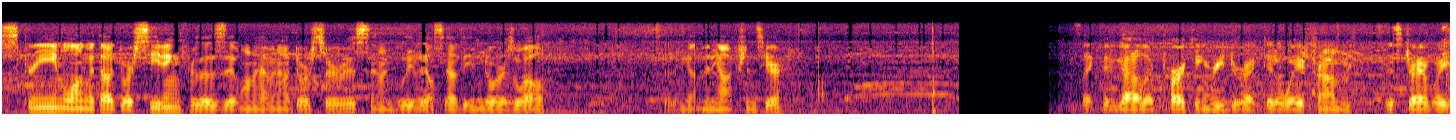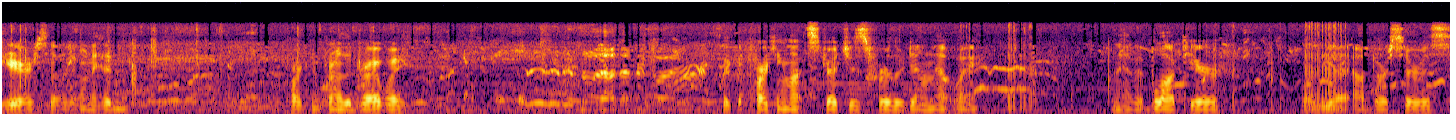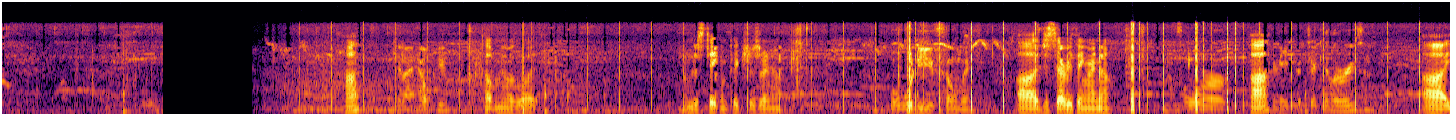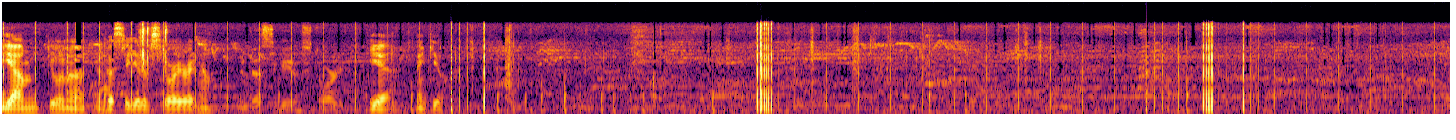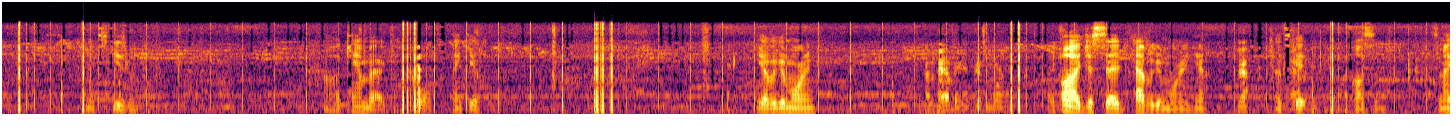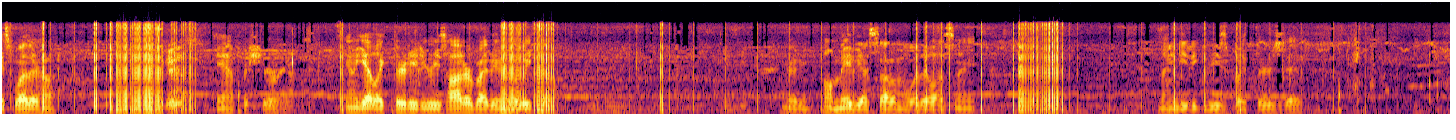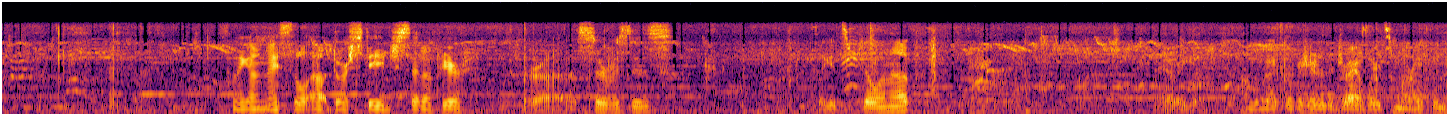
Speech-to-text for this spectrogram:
screen along with outdoor seating for those that want to have an outdoor service. And I believe they also have the indoor as well. So they've got many options here. Like they've got all their parking redirected away from this driveway here, so they went ahead and parked in front of the driveway. Looks like the parking lot stretches further down that way. And they have it blocked here for the uh, outdoor service. Huh? Can I help you? Help me with what? I'm just taking pictures right now. Well, what are you filming? Uh, just everything right now. For Huh? any particular reason? Uh, yeah, I'm doing an investigative story right now. Investigative story. Yeah, thank you. Excuse me. Oh, cam bag. Cool. Thank you. You have a good morning. I'm having a good morning. Oh, I just said have a good morning. Yeah, Yeah. that's good. having a good morning. Awesome. It's nice weather, huh? It is. Yeah, for sure. It's gonna get like 30 degrees hotter by the end of the week. Though. Ready? Oh, maybe I saw it on the weather last night. 90 degrees by Thursday. So they got a nice little outdoor stage set up here for uh, services. Looks like it's filling up. There we go. I'll go back over here to the driveway. It's more open.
